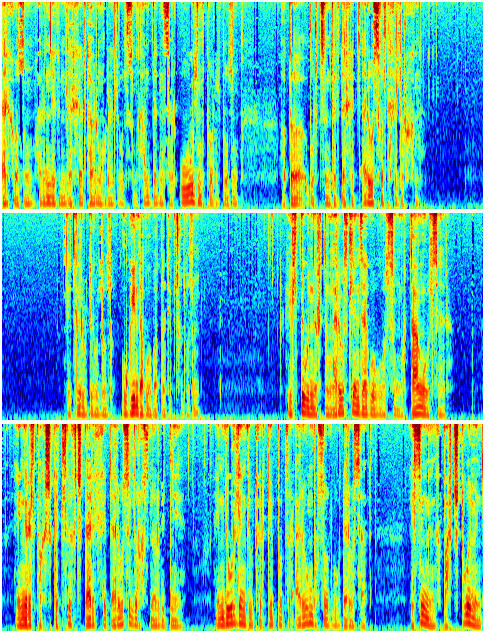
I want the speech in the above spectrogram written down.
дарих болон 21 дарихаар тойрон хүрээлүүлсэн хамдагнасаар үүлм туралдуулан одоо бүрдсэн тэр дарихад ариусгал дахил өргөхнө. Эдгээр үдэг бол үгийн дагуу бодоод явчихад болно. Элдв үнэртэн ариуслын зайг өгүүлсэн утаан үйлсээр инэрэл тогш гэтлэгч дариххэд ариусл өргөснөөр бидний Эндүүрлийн төвдгэр дэв бузар ариун бусууд бүгд ариусаад эсэн инх барчдгүй минь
